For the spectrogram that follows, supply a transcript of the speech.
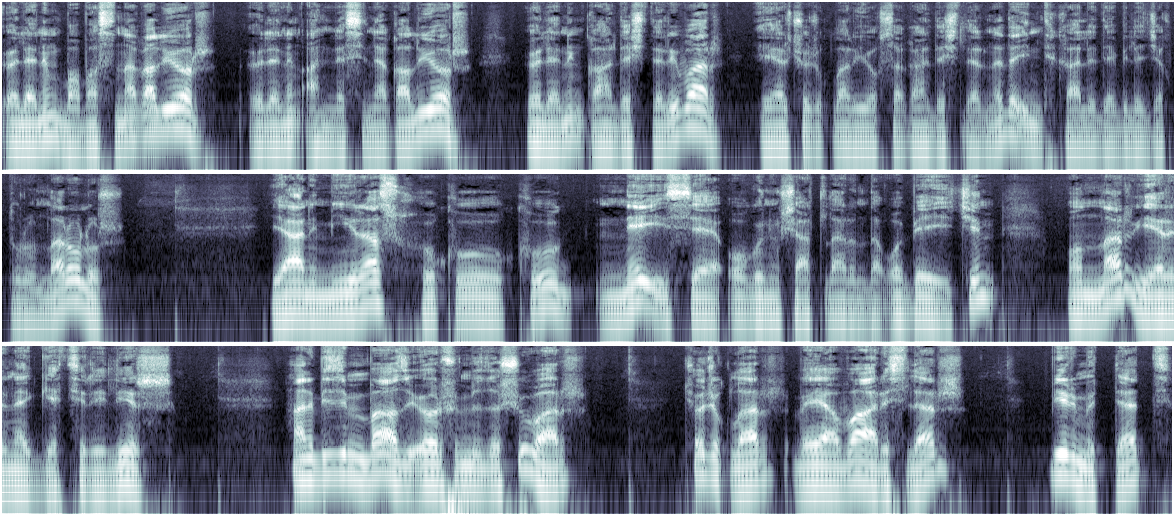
ölenin babasına kalıyor. Ölenin annesine kalıyor. Ölenin kardeşleri var. Eğer çocukları yoksa kardeşlerine de intikal edebilecek durumlar olur. Yani miras hukuku ne ise o günün şartlarında o bey için onlar yerine getirilir. Hani bizim bazı örfümüzde şu var. Çocuklar veya varisler bir müddet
